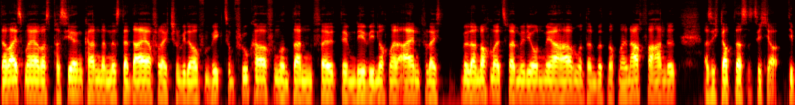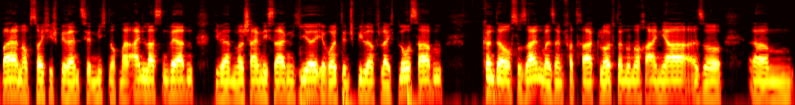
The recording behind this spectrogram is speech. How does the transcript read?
Da weiß man ja, was passieren kann. Dann ist der Dyer vielleicht schon wieder auf dem Weg zum Flughafen und dann fällt dem Levy nochmal ein, vielleicht will er nochmal zwei Millionen mehr haben und dann wird nochmal nachverhandelt. Also ich glaube, dass sich die Bayern auf solche Spirenzien nicht nochmal einlassen werden. Die werden wahrscheinlich sagen, hier, ihr wollt den Spieler vielleicht loshaben könnte auch so sein, weil sein Vertrag läuft dann nur noch ein Jahr. Also ähm,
